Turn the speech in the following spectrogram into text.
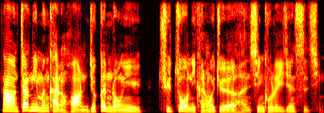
那降低门槛的话，你就更容易。去做你可能会觉得很辛苦的一件事情，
